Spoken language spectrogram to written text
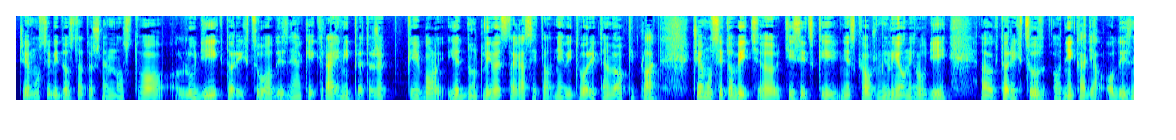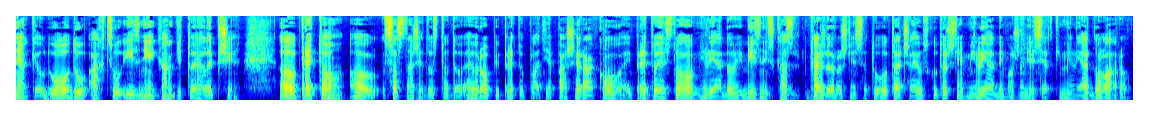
Čiže musí byť dostatočné množstvo ľudí, ktorí chcú odísť z nejakej krajiny, pretože keď bol jednotlivec, tak asi to nevytvorí ten veľký tlak. Čiže musí to byť e, tisícky, dneska už milióny ľudí, e, ktorí chcú od ďal odísť z nejakého dôvodu a chcú ísť niekam, kde to je lepšie. E, preto sa snažia dostať do Európy, preto platia pašerákov, aj preto je z toho miliardový biznis. Každoročne sa tu otáčajú skutočne miliardy, možno desiatky miliard dolárov.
